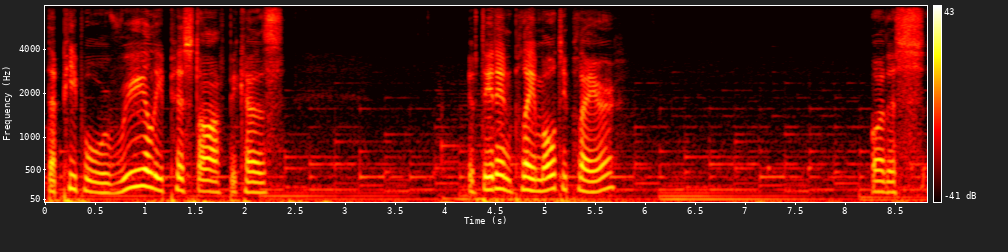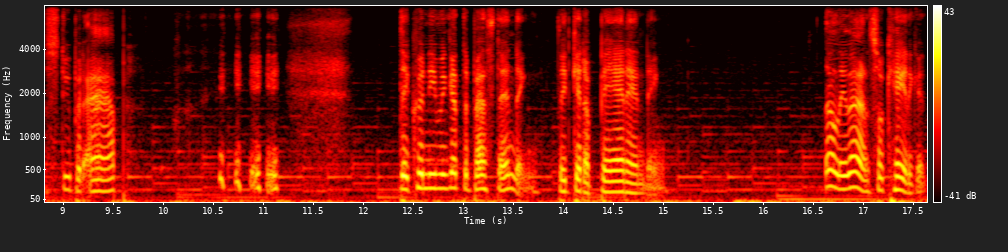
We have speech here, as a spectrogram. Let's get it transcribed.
that people were really pissed off because if they didn't play multiplayer, or this stupid app, they couldn't even get the best ending. They'd get a bad ending. Not only that, it's okay to get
